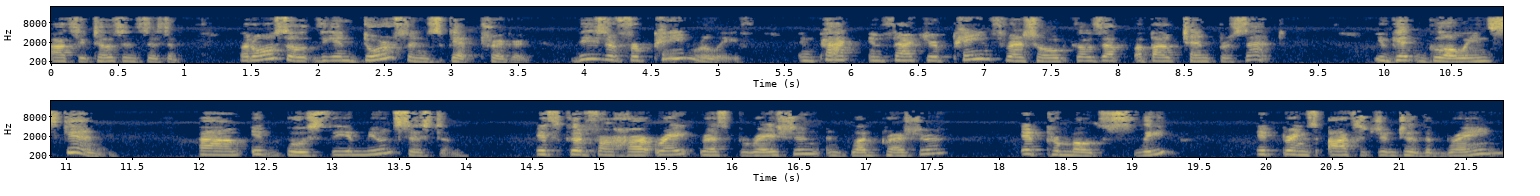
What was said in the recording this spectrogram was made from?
oxytocin system but also the endorphins get triggered. These are for pain relief. In fact, in fact, your pain threshold goes up about 10%. You get glowing skin. Um, it boosts the immune system. It's good for heart rate, respiration, and blood pressure. It promotes sleep. It brings oxygen to the brain.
